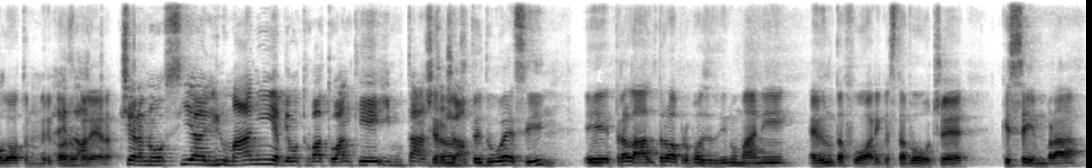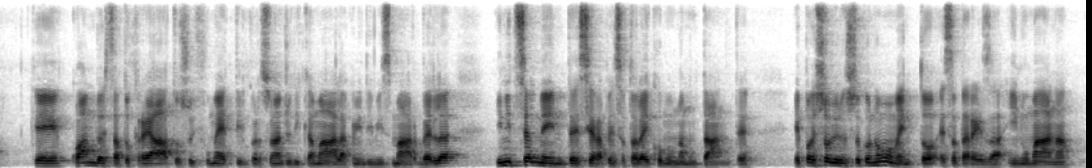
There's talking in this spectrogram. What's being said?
828, non mi ricordo Esatto. qual era. C'erano sia gli inumani, abbiamo trovato anche i mutanti C'erano già. tutte e due, sì. Mm. E tra l'altro, a proposito di inumani, è venuta fuori questa voce che sembra che quando è stato creato sui fumetti il personaggio di Kamala, quindi di Miss Marvel, inizialmente si era pensato a lei come una mutante e poi solo in un secondo momento è stata resa inumana.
